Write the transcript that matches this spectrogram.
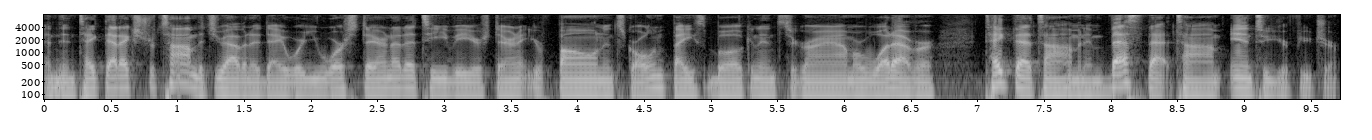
and then take that extra time that you have in a day where you were staring at a TV or staring at your phone and scrolling Facebook and Instagram or whatever. Take that time and invest that time into your future.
